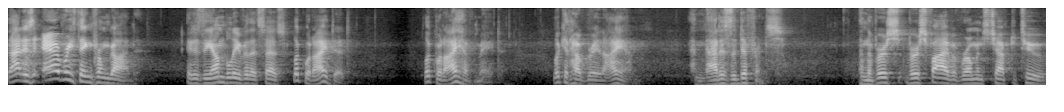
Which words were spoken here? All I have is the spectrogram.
That is everything from God. It is the unbeliever that says, Look what I did. Look what I have made. Look at how great I am. And that is the difference. And the verse, verse 5 of Romans chapter 2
